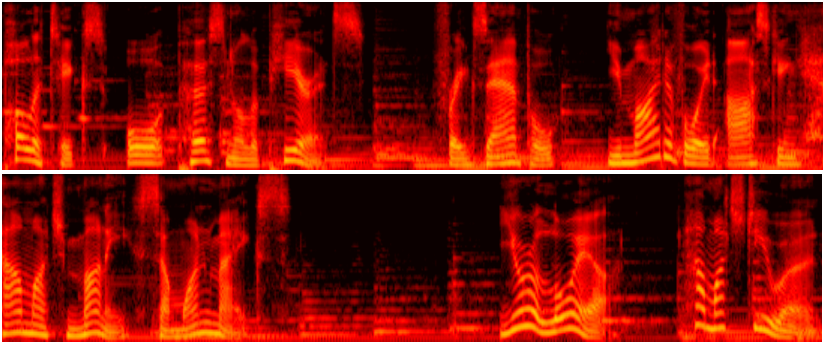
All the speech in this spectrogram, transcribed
politics, or personal appearance. For example, you might avoid asking how much money someone makes. You're a lawyer. How much do you earn?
